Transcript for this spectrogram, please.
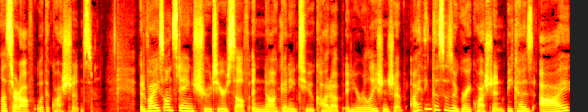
Let's start off with the questions. Advice on staying true to yourself and not getting too caught up in your relationship. I think this is a great question because I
